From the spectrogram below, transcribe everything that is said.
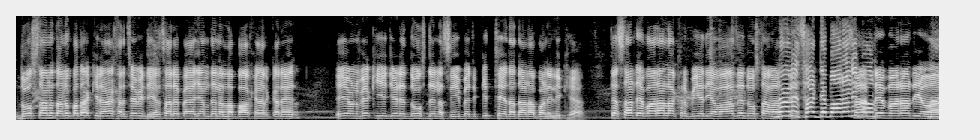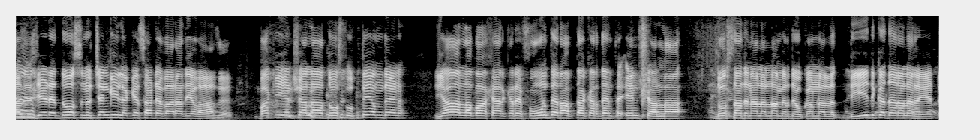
ਦੋਸਤਾਂ ਨੂੰ ਤੁਹਾਨੂੰ ਪਤਾ ਕਿਰਾਇਆ ਖਰਚੇ ਵੀ ਢੇਰ ਸਾਰੇ ਪੈ ਜਾਂਦੇ ਨੇ ਅੱਲਾਹ ਪਾਕ ਖੈਰ ਕਰੇ। ਇਹ ਹੁਣ ਵੇਖੀਏ ਜਿਹੜੇ ਦੋਸਤ ਦੇ ਨਸੀਬ ਵਿੱਚ ਕਿੱਥੇ ਦਾ ਦਾਣਾ ਪਾਣੀ ਲਿਖਿਆ। ਤੇ 12.5 ਲੱਖ ਰੁਪਏ ਦੀ ਆਵਾਜ਼ ਹੈ ਦੋਸਤਾਂ ਵਾਸਤੇ। 12 ਨਹੀਂ ਬਾਰਾਂ। ਸਾਢੇ 12 ਦੀ ਆਵਾਜ਼ ਹੈ। ਜਿਹੜੇ ਦੋਸਤ ਨੂੰ ਚੰਗੀ ਲੱਗੇ ਸਾਢੇ 12 ਦੀ ਆਵਾਜ਼ ਹੈ। ਬਾਕੀ ਇਨਸ਼ਾਅੱਲਾ ਦੋਸਤ ਉੱਤੇ ਆਉਂਦੇ ਨੇ। ਜਾਂ ਅੱਲਾਹ ਪਾ ਖੈਰ ਕਰੇ ਫੋਨ ਤੇ ਰਾਬਤਾ ਕਰਦੇ ਨੇ ਤੇ ਇਨਸ਼ਾਅੱਲਾ ਦੋਸਤਾਂ ਦੇ ਨਾਲ ਅੱਲਾਹ ਮੇਰੇ ਦੇ ਹੁਕਮ ਨਾਲ ਦੀਦ ਕਦਰ ਵਾਲਾ ਰੇਟ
